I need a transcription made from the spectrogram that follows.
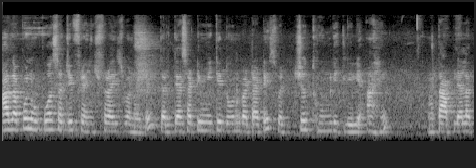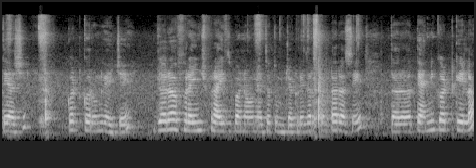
आज आपण उपवासाचे फ्रेंच फ्राईज बनवतो तर त्यासाठी मी ते दोन बटाटे स्वच्छ धुवून घेतलेले आहे. आता आपल्याला ते असे कट करून घ्यायचे आहे. जर फ्रेंच फ्राईज बनवण्याचं तुमच्याकडे जर कटर असेल तर त्यांनी कट केलं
